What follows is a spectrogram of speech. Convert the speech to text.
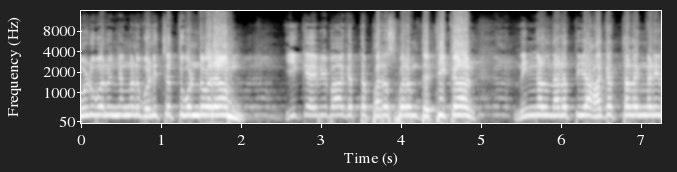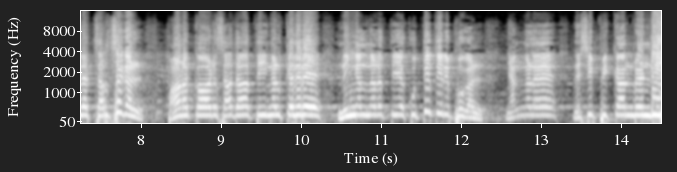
മുഴുവനും ഞങ്ങൾ വെളിച്ചത്ത് കൊണ്ടുവരാം. ഈ കെ വിഭാഗത്തെ പരസ്പരം തെറ്റിക്കാൻ നിങ്ങൾ നടത്തിയ അകത്തളങ്ങളിലെ ചർച്ചകൾ പാണക്കാട് സാധാർത്ഥ്യങ്ങൾക്കെതിരെ നിങ്ങൾ നടത്തിയ കുത്തിത്തിരിപ്പുകൾ ഞങ്ങളെ നശിപ്പിക്കാൻ വേണ്ടി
